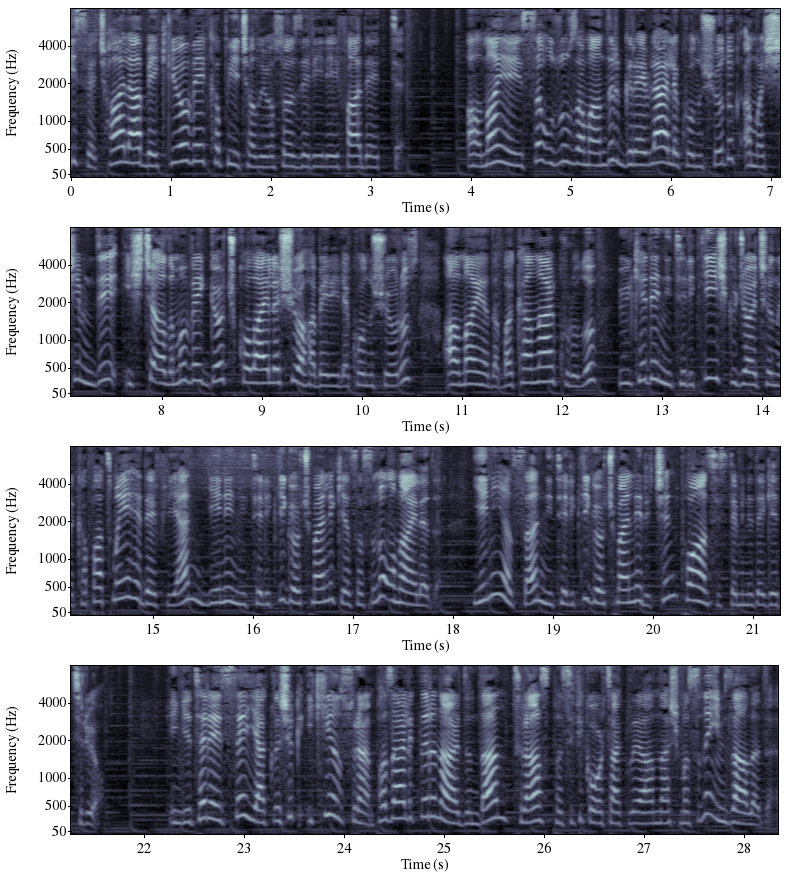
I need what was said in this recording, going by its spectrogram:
İsveç hala bekliyor ve kapıyı çalıyor sözleriyle ifade etti. Almanya ise uzun zamandır grevlerle konuşuyorduk ama şimdi işçi alımı ve göç kolaylaşıyor haberiyle konuşuyoruz. Almanya'da Bakanlar Kurulu ülkede nitelikli iş gücü açığını kapatmayı hedefleyen yeni nitelikli göçmenlik yasasını onayladı. Yeni yasa nitelikli göçmenler için puan sistemini de getiriyor. İngiltere ise yaklaşık 2 yıl süren pazarlıkların ardından Trans-Pasifik Ortaklığı Anlaşması'nı imzaladı.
